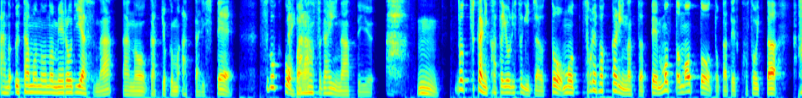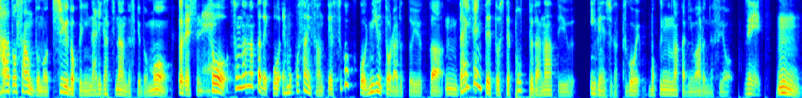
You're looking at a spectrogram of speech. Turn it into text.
あの歌物のメロディアスなあの楽曲もあったりして、すごくこはいうバランスがいいなっていう。あうん、どっちかに偏りすぎちゃうともうそればっかりになっちゃってもっともっととかってそういったハードサウンドの中毒になりがちなんですけどもそうですね。そうそんな中でこうエモコサインさんってすごくこうニュートラルというか、うん、大前提としてポップだなっていうイメージがすごい僕の中にはあるんですよ。ねうん、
